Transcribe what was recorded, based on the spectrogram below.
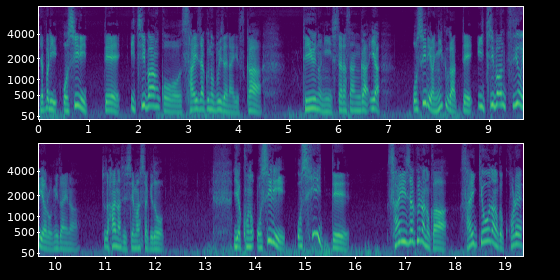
やっぱりお尻って一番こう最弱の部位じゃないですか。っていうのに設楽さんが、いや、お尻は肉があって一番強いやろ、みたいな、ちょっと話してましたけど、いや、このお尻、お尻って、最弱なのか、最強なのか、これ、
